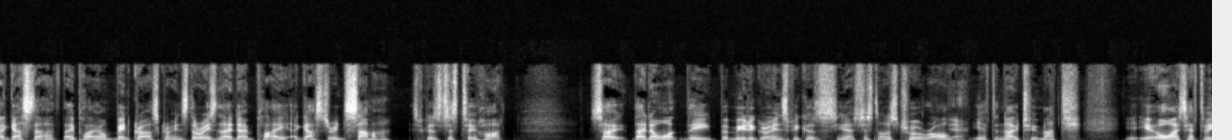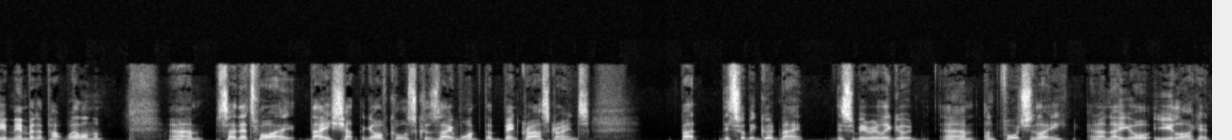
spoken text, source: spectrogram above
Augusta. They play on bent grass greens. The reason they don't play Augusta in summer is because it's just too hot. So they don't want the Bermuda greens because you know it's just not as true a roll. Yeah. You have to know too much. You, you almost have to be a member to putt well on them. Um, so that's why they shut the golf course because they want the bent grass greens. But this will be good, mate. This will be really good. Um, unfortunately, and I know you you like it,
